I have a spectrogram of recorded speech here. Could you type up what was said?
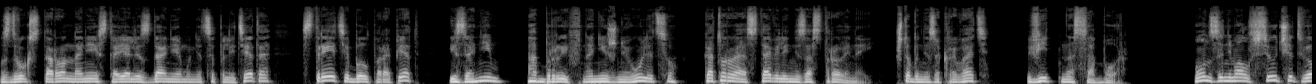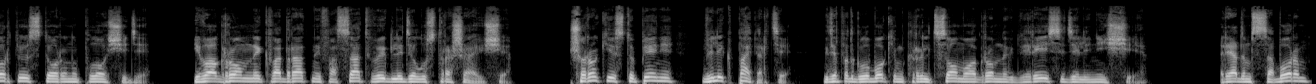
С двух сторон на ней стояли здания муниципалитета, с третьей был парапет, и за ним обрыв на нижнюю улицу, которую оставили незастроенной, чтобы не закрывать вид на собор. Он занимал всю четвертую сторону площади. Его огромный квадратный фасад выглядел устрашающе. Широкие ступени вели к паперти, где под глубоким крыльцом у огромных дверей сидели нищие. Рядом с собором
